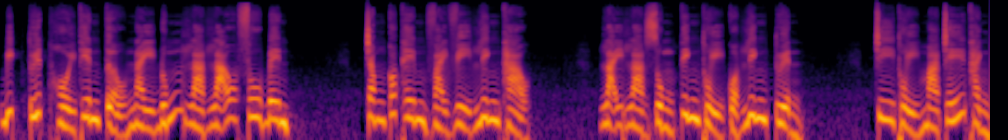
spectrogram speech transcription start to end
Bích tuyết hồi thiên tửu này đúng là lão phu bên. Trong có thêm vài vị linh thảo. Lại là dùng tinh thủy của linh tuyền. Chi thủy mà chế thành.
